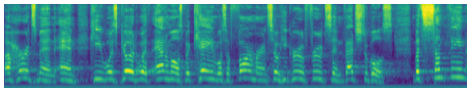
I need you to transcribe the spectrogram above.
a herdsman and he was good with animals, but Cain was a farmer and so he grew fruits and vegetables. But something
